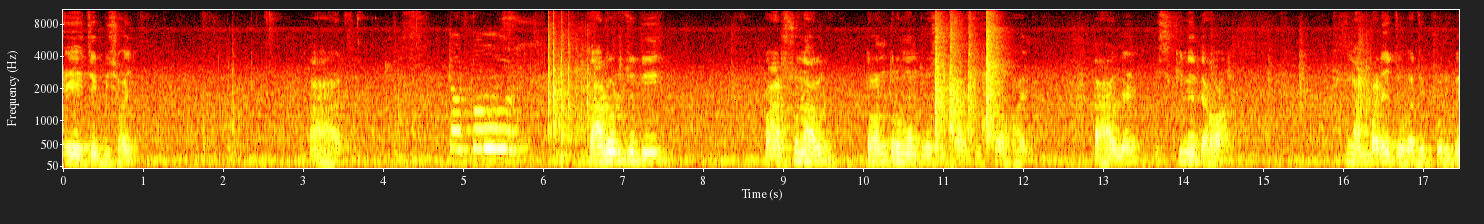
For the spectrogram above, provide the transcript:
এই হচ্ছে বিষয়। আর কারোর যদি পার্সোনাল তন্ত্র মন্ত্র শিক্ষার ইচ্ছা হয়, তাহলে স্ক্রিনে দেওয়া নাম্বারে যোগাযোগ করবে।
